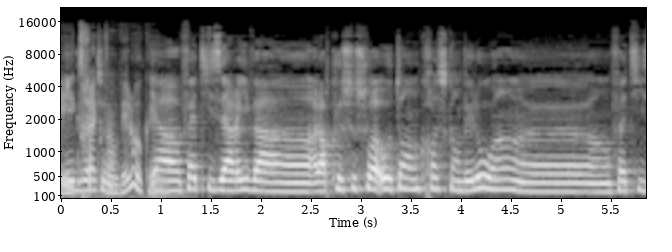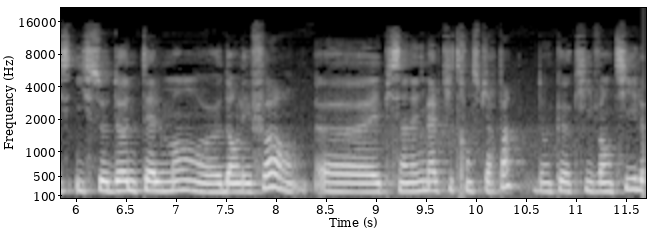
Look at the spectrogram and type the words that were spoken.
et il traque en vélo quand même. en fait, ils arrivent à... Alors que ce soit autant en cross qu'en vélo, hein, en fait, ils, se donnent tellement dans l'effort. et puis, c'est un animal qui transpire pas, donc qui ventile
